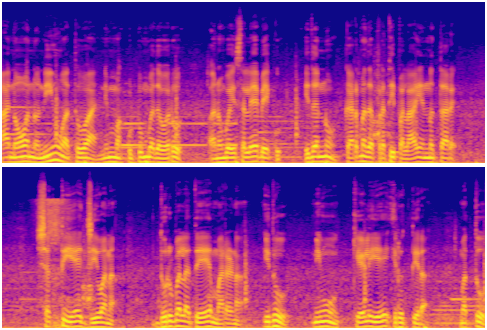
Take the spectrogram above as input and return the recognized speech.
ಆ ನೋವನ್ನು ನೀವು ಅಥವಾ ನಿಮ್ಮ ಕುಟುಂಬದವರು ಅನುಭವಿಸಲೇಬೇಕು. ಇದನ್ನು ಕರ್ಮದ ಪ್ರತಿಫಲ ಎನ್ನುತ್ತಾರೆ. ಶಕ್ತಿಯೇ ಜೀವನ, ದುರ್ಬಲತೆಯೇ ಮರಣ. ಇದು ನೀವು ಕೇಳಿಯೇ ಇರುತ್ತೀರ. ಮತ್ತು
